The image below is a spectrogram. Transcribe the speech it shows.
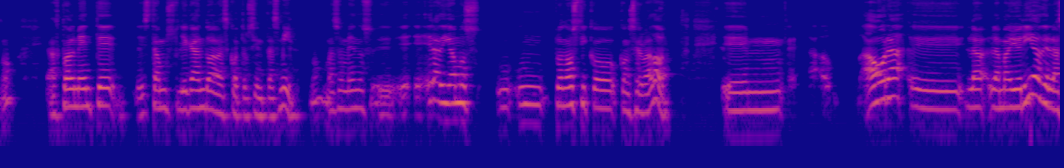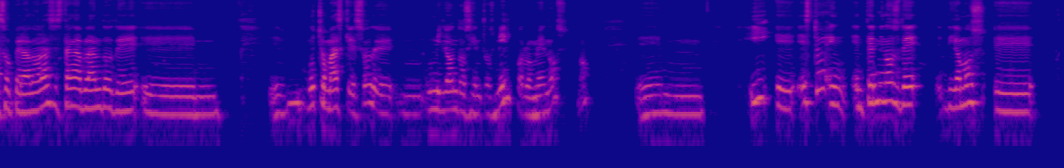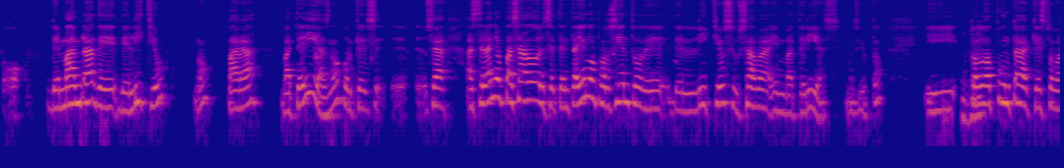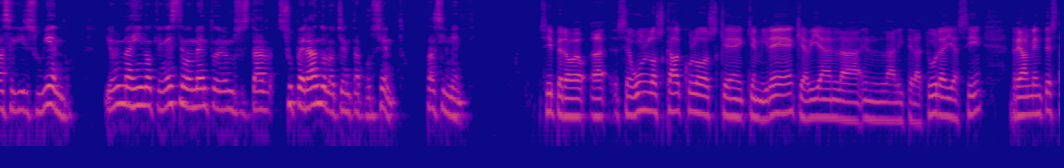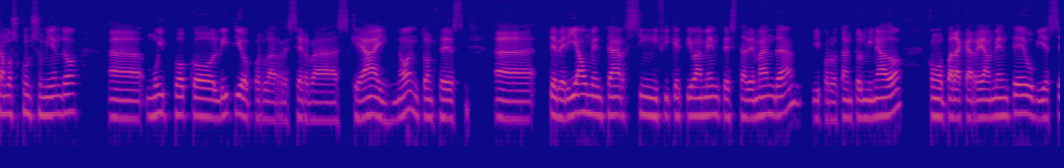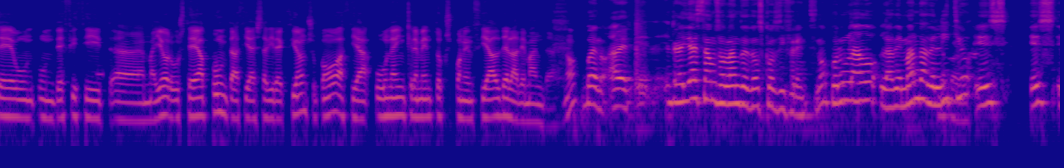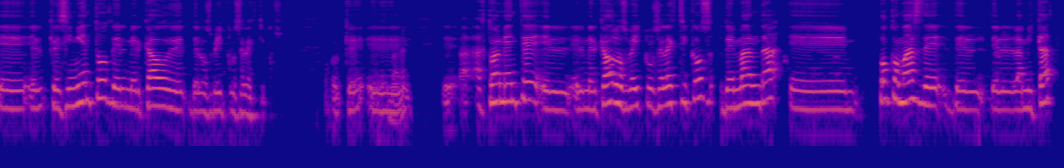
¿no? Actualmente estamos llegando a las 400 mil, ¿no? Más o menos, eh, eh era, digamos, un, pronóstico conservador. Eh, ahora, eh, la, mayoría de las operadoras están hablando de em, mucho más que eso, de 1.200.000 por lo menos, ¿no? Em, y esto en, términos de, digamos, demanda de, de litio, ¿no? Para baterías, ¿no? Porque, eh, o sea, hasta el año pasado el 71% de, del litio se usaba en baterías, ¿no es cierto? Y uh -huh. todo apunta a que esto va a seguir subiendo. Yo me imagino que en este momento debemos estar superando el 80%, fácilmente. Sí, pero uh, según los cálculos que, que, miré, que había en la, en la literatura y así, realmente estamos consumiendo ah, muy poco litio por las reservas que hay, ¿no? Entonces, ah, debería aumentar significativamente esta demanda y por lo tanto el minado como para que realmente hubiese un, déficit eh, mayor. Usted apunta hacia esa dirección, supongo, hacia un incremento exponencial de la demanda, ¿no? Bueno, a ver, eh, en realidad estamos hablando de dos cosas diferentes, ¿no? Por un lado, la demanda del litio es, es eh, el crecimiento del mercado de, los vehículos eléctricos, porque... actualmente el, mercado de los vehículos eléctricos demanda poco más de, la mitad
